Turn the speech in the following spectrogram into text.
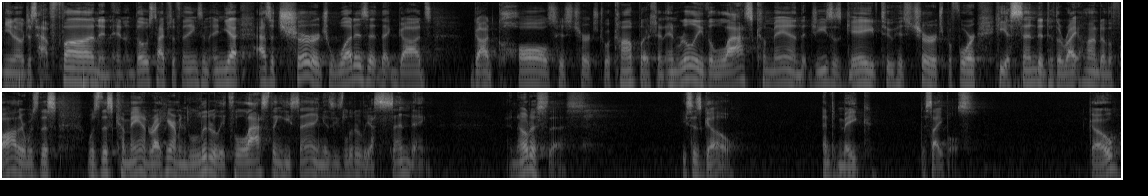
you know, just have fun and, and those types of things. And, and yet, as a church, what is it that God's God calls his church to accomplish. And, and really, the last command that Jesus gave to his church before he ascended to the right hand of the Father was this was this command right here. I mean, literally, it's the last thing he's saying is he's literally ascending. And notice this. He says, Go and make disciples. Go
